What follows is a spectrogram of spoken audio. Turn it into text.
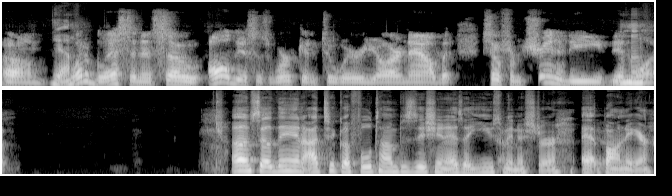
Um, Yeah. what a blessing! And so all this is working to where you are now. But so from Trinity, then Mhm. what? Um, so then I took a full-time position as a youth Yeah, minister at yeah, Bon Air.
